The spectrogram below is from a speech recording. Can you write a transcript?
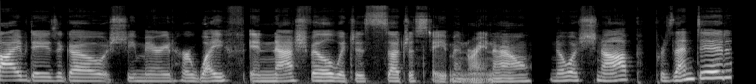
Five days ago, she married her wife in Nashville, which is such a statement right now. Noah Schnapp presented.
